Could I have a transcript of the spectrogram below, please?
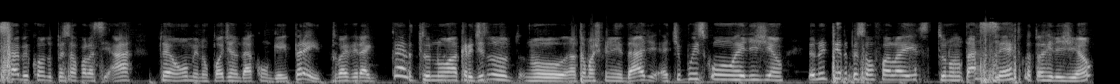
Sabe quando o pessoal fala assim, ah, tu é homem, não pode andar com gay. Peraí, tu vai virar. Cara, tu não acredita no, no- na tua masculinidade? É tipo isso com religião. Eu não entendo o pessoal falar isso. Tu não tá certo com a tua religião,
